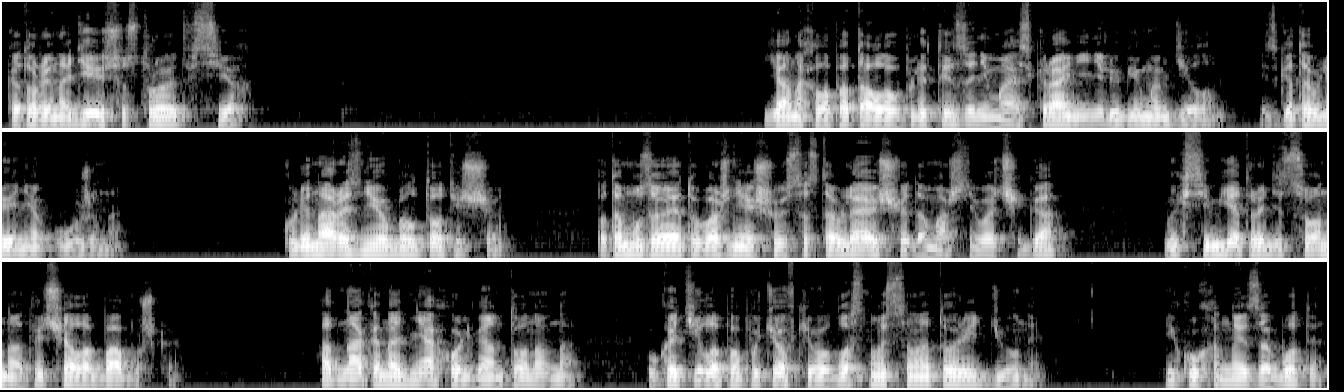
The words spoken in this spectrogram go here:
который, надеюсь, устроит всех». Я нахлопотала у плиты, занимаясь крайне нелюбимым делом – изготовлением ужина. Кулинар из нее был тот еще, потому за эту важнейшую составляющую домашнего очага в их семье традиционно отвечала бабушка – Однако на днях Ольга Антоновна укатила по путевке в областной санаторий Дюны. И кухонные заботы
